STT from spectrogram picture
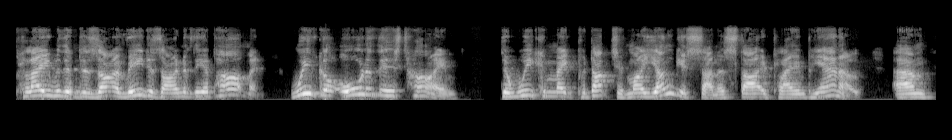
play with the design, redesign of the apartment. We've got all of this time that we can make productive. My youngest son has started playing piano. Um,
